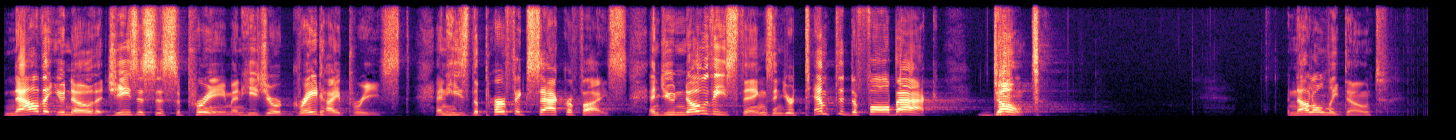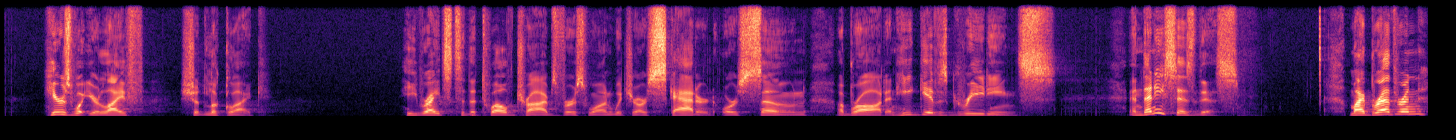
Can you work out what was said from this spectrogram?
now that you know that Jesus is supreme and he's your great high priest and he's the perfect sacrifice, and you know these things and you're tempted to fall back, don't. And not only don't, here's what your life should look like. He writes to the 12 tribes, verse 1, which are scattered or sown abroad, and he gives greetings. And then he says this My brethren,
